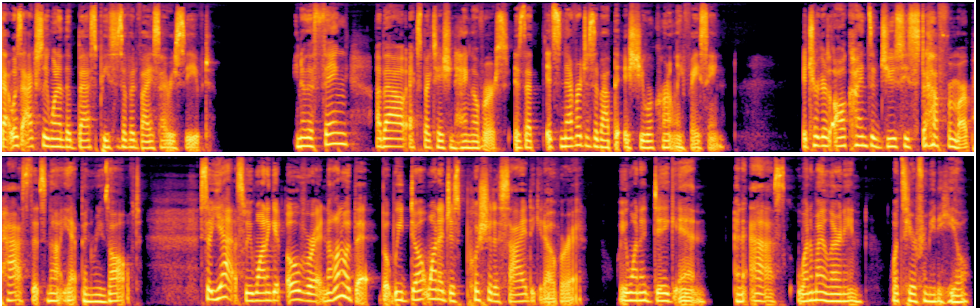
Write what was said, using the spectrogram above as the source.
That was actually one of the best pieces of advice I received. You know, the thing about expectation hangovers is that it's never just about the issue we're currently facing. It triggers all kinds of juicy stuff from our past that's not yet been resolved. So, yes, we want to get over it and on with it, but we don't want to just push it aside to get over it. We want to dig in and ask, what am I learning? What's here for me to heal?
